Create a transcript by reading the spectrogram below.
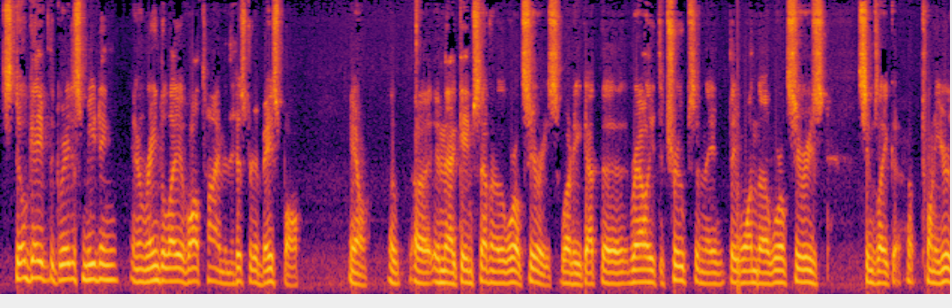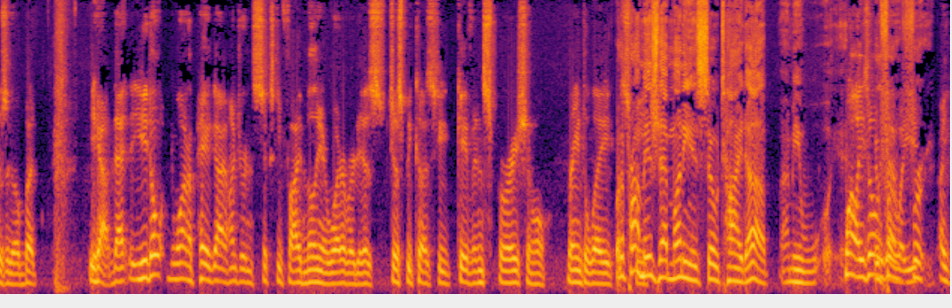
still gave the greatest meeting in a rain delay of all time in the history of baseball. You know, uh, in that Game Seven of the World Series, when he got the rally at the troops and they they won the World Series. Seems like uh, 20 years ago, but yeah, that you don't want to pay a guy 165 million or whatever it is just because he gave an inspirational rain delay. Well, the problem is that money is so tied up. I mean, Well, he's only for- got what, for- a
